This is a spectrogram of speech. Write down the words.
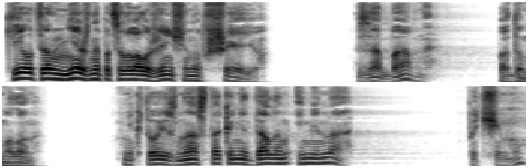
Килтон нежно поцеловал женщину в шею. Забавно, — подумал он. Никто из нас так и не дал им имена. Почему?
